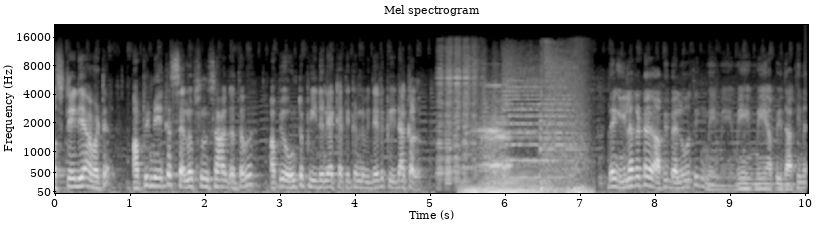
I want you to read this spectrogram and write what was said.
ඕස්ට්‍රේලියාවට අපි මේක සැලප්සුන් සාගතව අපි ඔවුන්ට පීඩනයක් ඇති කරන විදියට ක්‍රඩා කළු. දැන් ඊළඟට අපි බැලුවතින් මේ මේ අපි දකින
